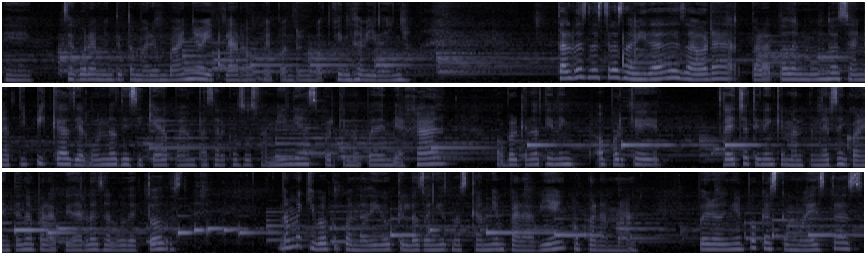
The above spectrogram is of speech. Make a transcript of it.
Eh, seguramente tomaré un baño y claro, me pondré un outfit navideño. Tal vez nuestras navidades ahora para todo el mundo sean atípicas y algunos ni siquiera puedan pasar con sus familias porque no pueden viajar o porque no tienen o porque de hecho tienen que mantenerse en cuarentena para cuidar la salud de todos. No me equivoco cuando digo que los años nos cambian para bien o para mal, pero en épocas como estas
